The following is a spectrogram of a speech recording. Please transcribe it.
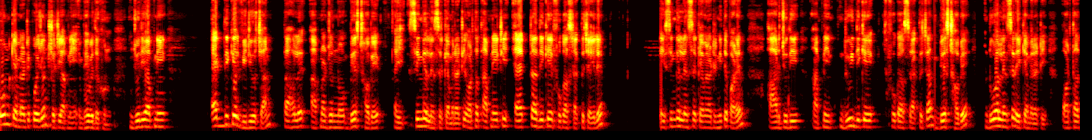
কোন ক্যামেরাটি প্রয়োজন সেটি আপনি ভেবে দেখুন। যদি আপনি একদিকের ভিডিও চান, তাহলে আপনার জন্য বেস্ট হবে এই সিঙ্গেল লেন্সের ক্যামেরাটি। অর্থাৎ আপনি এটি একটা দিকে ফোকাস রাখতে চাইলে এই সিঙ্গেল লেন্সের ক্যামেরাটি নিতে পারেন। আর যদি আপনি দুই দিকে ফোকাস রাখতে চান বেস্ট হবে ডুয়াল লেন্সের এই ক্যামেরাটি অর্থাৎ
